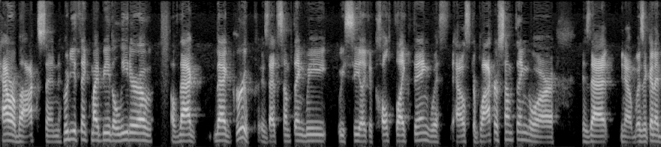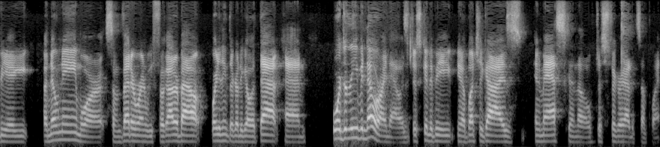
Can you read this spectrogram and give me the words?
power box. And who do you think might be the leader of, of that that group? Is that something we we see like a cult like thing with Aleister Black or something, or is that you know is it going to be a a no name or some veteran we forgot about? Where do you think they're going to go with that? And or do they even know right now? Is it just going to be you know a bunch of guys in masks and they'll just figure it out at some point?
